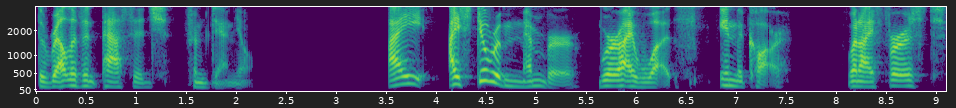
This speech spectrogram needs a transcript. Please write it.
the relevant passage from Daniel. I I still remember where I was in the car when I first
